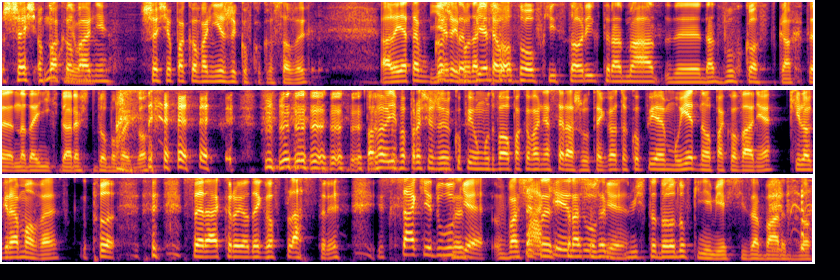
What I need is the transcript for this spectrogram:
sześć opakowań, sześć opakowań jeżyków kokosowych. Ale ja tam gorzej, Jestem bo pierwszą napisał... osobą w historii, która ma y, na dwóch kostkach te nadajniki do aresztu domowego. Paweł mnie poprosił, żebym kupił mu dwa opakowania sera żółtego, to kupiłem mu jedno opakowanie, kilogramowe, pl- sera krojonego w plastry. Jest takie To długie. jest, właśnie takie to jest straszne, długie. że mi się to do lodówki nie mieści za bardzo.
